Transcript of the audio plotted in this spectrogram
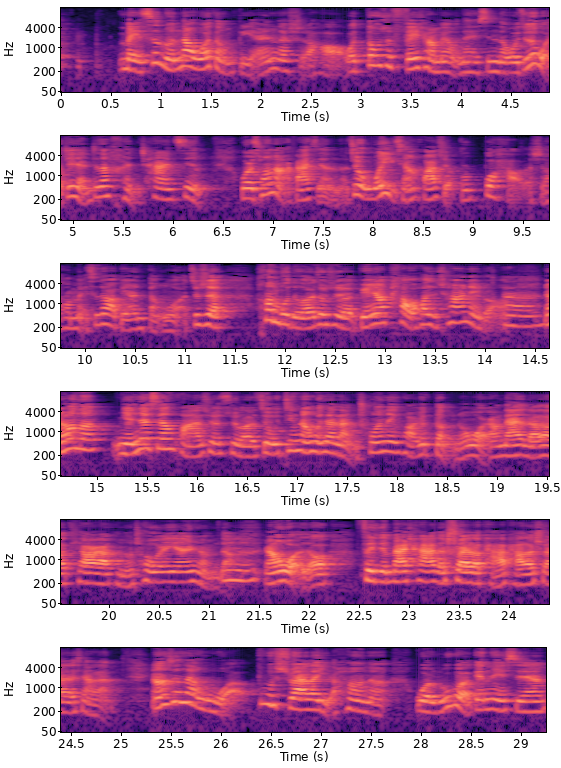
每次轮到我等别人的时候，我都是非常没有耐心的。我觉得我这点真的很差劲。我是从哪儿发现的？就是我以前滑雪不是不好的时候，每次都要别人等我，就是恨不得就是别人要套我好几圈那种。嗯。然后呢，人家先滑下去了，就经常会在缆车那块儿就等着我，让大家聊聊天啊，可能抽根烟什么的。嗯。然后我就费劲巴叉的摔了爬，爬了摔了下来。然后现在我不摔了以后呢？我如果跟那些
